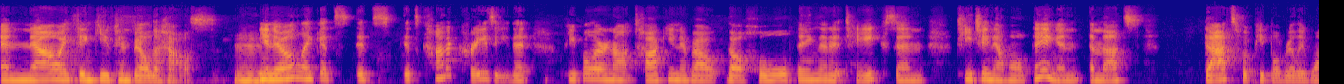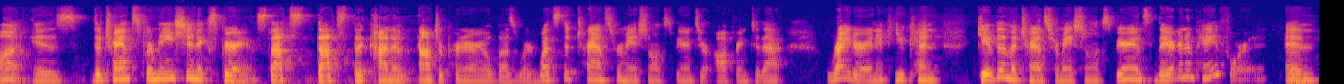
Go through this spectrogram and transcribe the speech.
and now i think you can build a house. Mm. you know like it's it's it's kind of crazy that people are not talking about the whole thing that it takes and teaching the whole thing and and that's that's what people really want is the transformation experience. That's that's the kind of entrepreneurial buzzword. What's the transformational experience you're offering to that writer and if you can give them a transformational experience they're going to pay for it. And mm.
